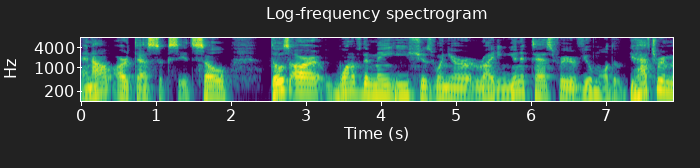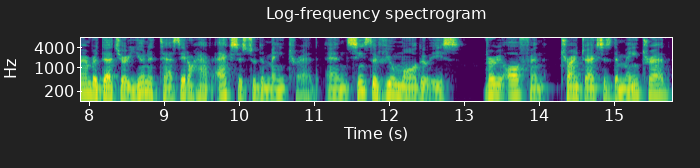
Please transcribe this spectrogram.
and now our test succeeds. So those are one of the main issues when you're writing unit tests for your view model. You have to remember that your unit tests, they don't have access to the main thread. And since the view model is very often trying to access the main thread,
